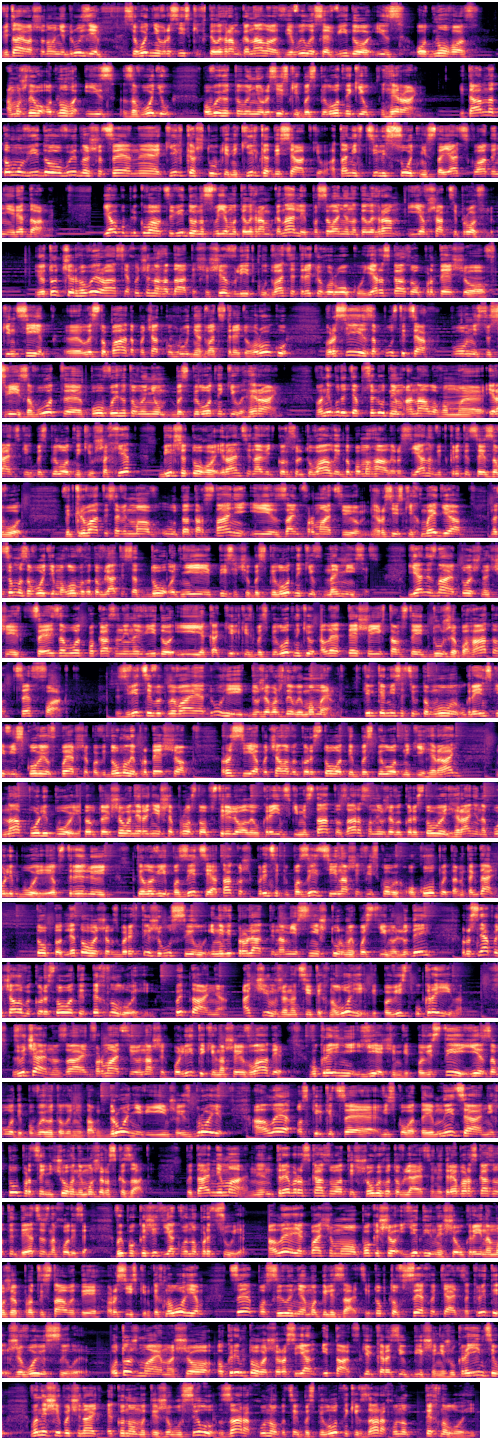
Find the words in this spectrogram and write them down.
Вітаю вас, шановні друзі. Сьогодні в російських телеграм-каналах з'явилося відео із одного, а можливо, одного із заводів по виготовленню російських безпілотників Герань. І там на тому відео видно, що це не кілька штук, не кілька десятків, а там їх цілі сотні стоять складені рядами. Я опублікував це відео на своєму телеграм-каналі, посилання на телеграм і я в шапці профілю. І отут черговий раз я хочу нагадати, що ще влітку 23-го року я розказував про те, що в кінці е, листопада, початку грудня 23-го року в Росії запуститься повністю свій завод е, по виготовленню безпілотників Герань. Вони будуть абсолютним аналогом е, іранських безпілотників шахет. Більше того, іранці навіть консультували і допомагали росіянам відкрити цей завод. Відкриватися він мав у Татарстані, і за інформацією російських медіа на цьому заводі могло виготовлятися до однієї тисячі безпілотників на місяць. Я не знаю точно, чи цей завод показаний на відео і яка кількість безпілотників, але те, що їх там стоїть дуже багато, це факт. Звідси випливає другий дуже важливий момент. Кілька місяців тому українські військові вперше повідомили про те, що Росія почала використовувати безпілотники Герань на полі бою. Тобто, якщо вони раніше просто обстрілювали українські міста, то зараз вони вже використовують герані на полі бою і обстрілюють тилові позиції, а також в принципі позиції наших військових окопи там і так далі. Тобто, для того, щоб зберегти живу силу і не відправляти на м'ясні штурми постійно людей, Русня почала використовувати технології. Питання: а чим же на ці технології відповість Україна? Звичайно, за інформацією наших політиків, нашої влади в Україні є чим відповісти. Є заводи по виготовленню там дронів і іншої зброї. Але оскільки це військова таємниця, ніхто про це нічого не може розказати. Питань нема. Не треба розказувати, що виготовляється, не треба розказувати, де це знаходиться. Ви покажіть, як воно працює. Але як бачимо, поки що єдине, що Україна може протиставити російським технологіям, це посилення мобілізації, тобто все хотять закрити живою силою. Отож, маємо, що окрім того, що росіян і так в кілька разів більше ніж українців, вони ще починають економити живу силу за рахунок цих безпілотників, за рахунок технологій.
